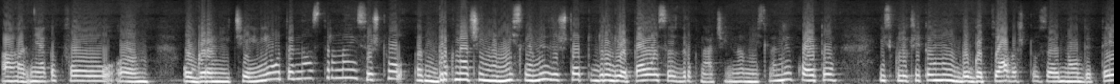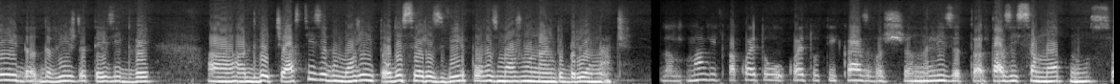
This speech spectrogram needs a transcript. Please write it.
а, някакво а, ограничение от една страна и също а, друг начин на мислене, защото другия пол е с друг начин на мислене, което е изключително обогатяващо за едно дете да, да вижда тези две а, две части, за да може и то да се развие по възможно най-добрия начин. Маги, това, което, което ти казваш нали, за тази самотност,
